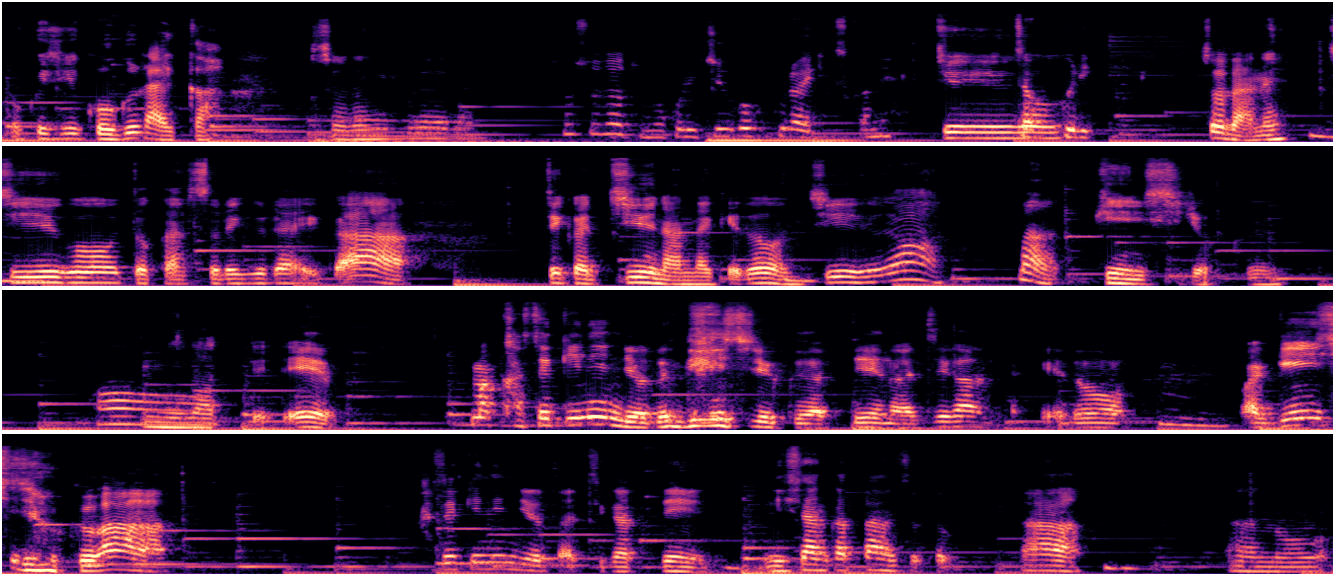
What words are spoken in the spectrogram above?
65ぐらいか。そのぐらいだ。そうすると残り15分くらいですかね。15ざっくり。そうだね。うん15とかそれぐらいが、てか10なんだけど、10が、まあ、原子力になってて、まあ、化石燃料と原子力がっていうのは違うんだけど、うんまあ、原子力は、化石燃料とは違って、二酸化炭素とか、あの、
